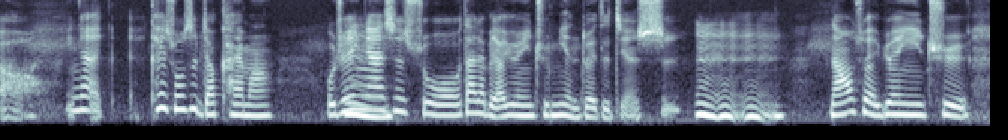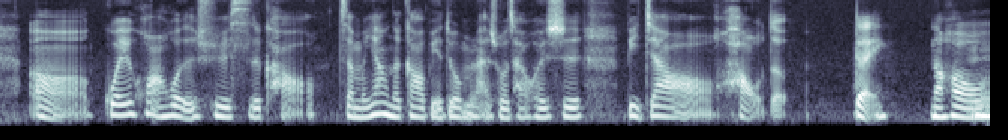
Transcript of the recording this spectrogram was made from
啊，应该可以说是比较开吗？我觉得应该是说，大家比较愿意去面对这件事，嗯嗯嗯，然后所以愿意去呃规划或者去思考怎么样的告别对我们来说才会是比较好的，对，然后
